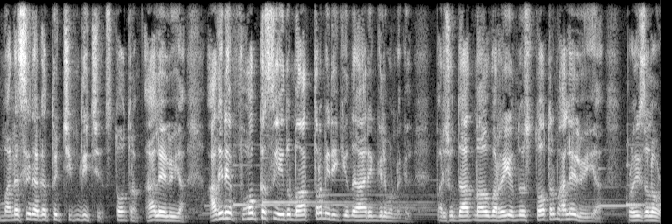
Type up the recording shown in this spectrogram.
മനസ്സിനകത്ത് ചിന്തിച്ച് സ്തോത്രം. ഹാലേലുയ അതിനെ ഫോക്കസ് ചെയ്ത് മാത്രം ഇരിക്കുന്ന ആരെങ്കിലും ഉണ്ടെങ്കിൽ പരിശുദ്ധാത്മാവ് പറയുന്നു സ്തോത്രം ഹലേലുയ്യ പ്രൊഫീസലോൺ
